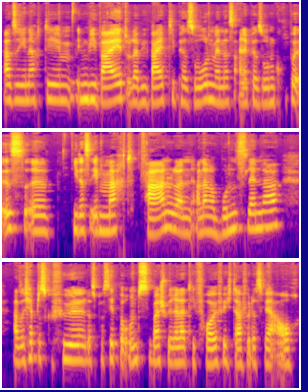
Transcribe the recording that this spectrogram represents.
Also je nachdem, inwieweit oder wie weit die Person, wenn das eine Personengruppe ist, äh, die das eben macht, fahren oder in andere Bundesländer. Also ich habe das Gefühl, das passiert bei uns zum Beispiel relativ häufig dafür, dass wir auch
